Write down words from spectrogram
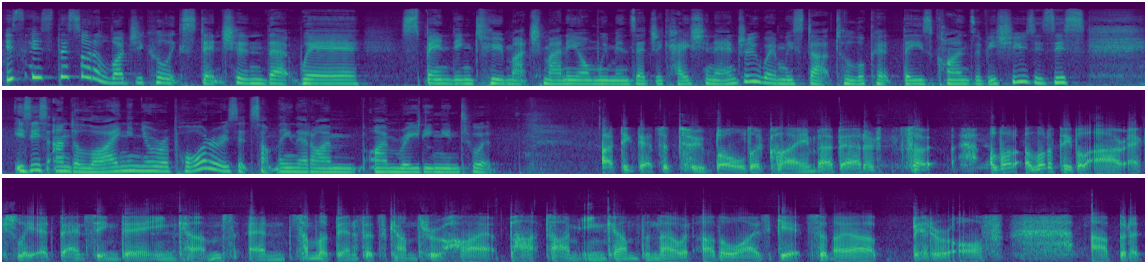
Is, is the sort of logical extension that we're spending too much money on women's education, Andrew, when we start to look at these kinds of issues? Is this is this underlying in your report, or is it something that I'm I'm reading into it? I think that's a too bold a claim about it. So a lot, a lot of people are actually advancing their incomes, and some of the benefits come through higher part-time income than they would otherwise get. So they are better off, uh, but it,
